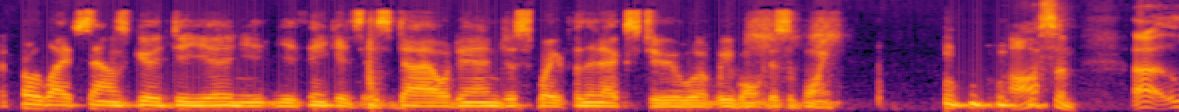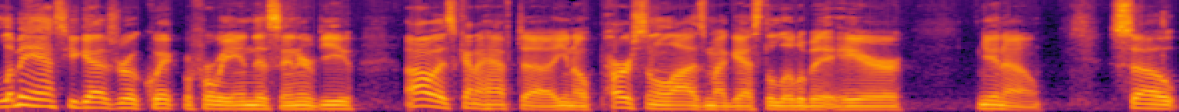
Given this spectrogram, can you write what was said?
if pro life sounds good to you and you, you think it's, it's dialed in just wait for the next two we won't disappoint awesome. Uh, let me ask you guys real quick before we end this interview. I always kind of have to, you know, personalize my guest a little bit here, you know. So,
